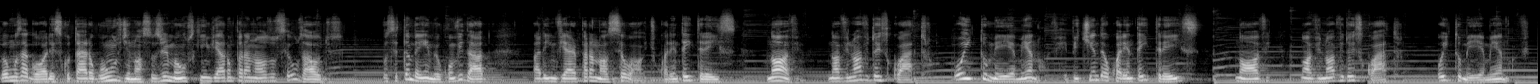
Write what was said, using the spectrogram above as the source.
vamos agora escutar alguns de nossos irmãos que enviaram para nós os seus áudios. Você também é meu convidado para enviar para nós seu áudio. 43 99924 8669. Repetindo, é o 43 99924 8669.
